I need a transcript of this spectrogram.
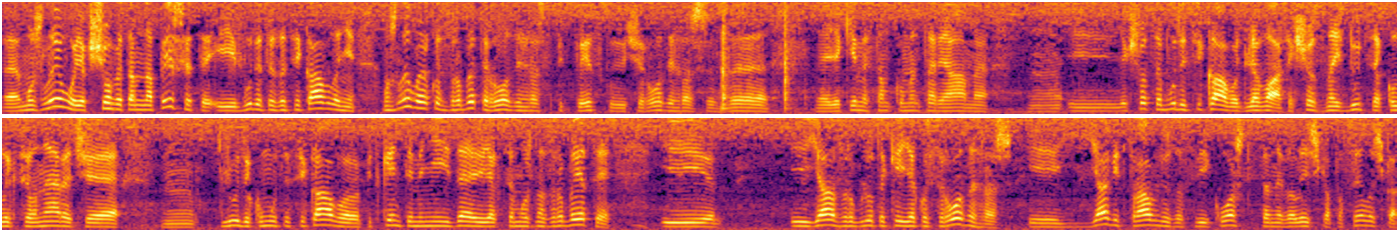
Е, можливо, якщо ви там напишете і будете зацікавлені, можливо, якось зробити розіграш з підпискою чи розіграш з е, якимись там коментарями. І якщо це буде цікаво для вас, якщо знайдуться колекціонери чи люди, кому це цікаво, підкиньте мені ідею, як це можна зробити. І, і я зроблю такий якось розіграш, і я відправлю за свій кошт, це невеличка посилочка,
